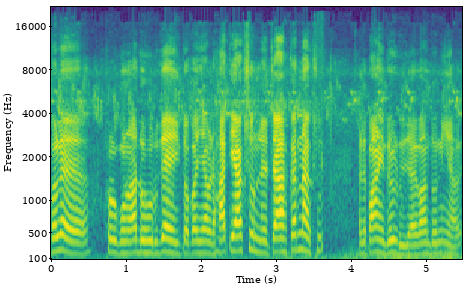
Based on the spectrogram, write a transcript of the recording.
ભલે થોડું ઘણું આડું જાય તો પછી આપણે હાથી હાંકશું ને ચા કરી નાખશું. એટલે પાણી દોડ્યું જાય, વાંધો નહીં આવે.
